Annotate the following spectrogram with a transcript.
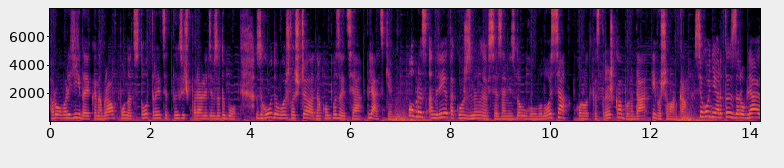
Ровер їда, який набрав понад 130 тисяч переглядів за добу. Згодом вийшла ще одна композиція Пляцькі. Образ Андрія також змінився замість довгого волосся, коротка стрижка, борода і вишиванка. Сьогодні артист заробляє,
